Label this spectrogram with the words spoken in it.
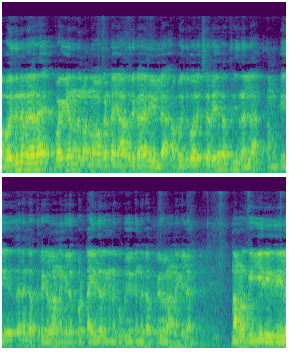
അപ്പോൾ ഇതിന് വേറെ വഴിയൊന്നും നിങ്ങൾ നോക്കേണ്ട യാതൊരു കാര്യമില്ല. അപ്പോൾ ഇതുപോലെ ചെറിയ കത്രി എന്നല്ല നമുക്ക് ഏത് തരം കത്രികളാണെങ്കിലും ഇപ്പോൾ ടൈലറിങ്ങിനൊക്കെ ഉപയോഗിക്കുന്ന കത്രികളാണെങ്കിലും നമ്മൾക്ക് ഈ രീതിയിൽ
